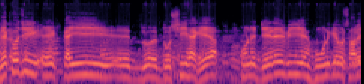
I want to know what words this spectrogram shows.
ਦੇਖੋ ਜੀ ਇਹ ਕਈ ਦੋਸ਼ੀ ਹੈਗੇ ਆ। ਹੁਣ ਜਿਹੜੇ ਵੀ ਇਹ ਹੋਣਗੇ ਉਹ ਸਾਰੇ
